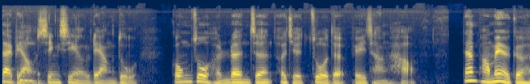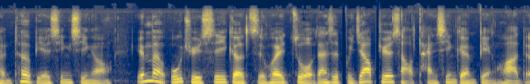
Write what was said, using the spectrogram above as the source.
代表星星的亮度，工作很认真，而且做得非常好。但旁边有一个很特别的星星哦，原本舞曲是一个只会做，但是比较缺少弹性跟变化的。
